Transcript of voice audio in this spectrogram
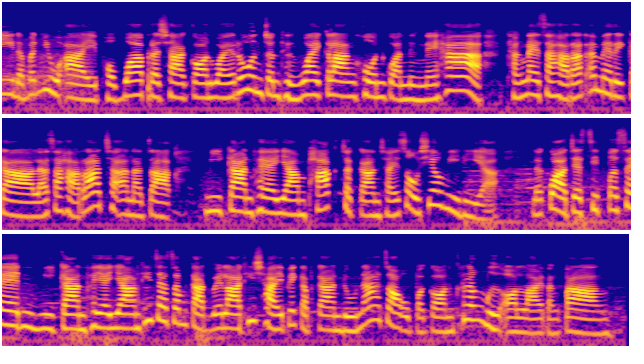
GWI พบว่าประชากรวัยรุ่นจนถึงวัยกลางคนกว่า 1 ใน 5 ทั้งในสหรัฐอเมริกาและสหราชอาณาจักร มีการพยายามพักจากการใช้โซเชียลมีเดีย และกว่า 70%มีการพยายามที่จะจำกัดเวลาที่ใช้ไปกับการดูหน้าจออุปกรณ์เครื่องมือออนไลน์ต่างๆ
